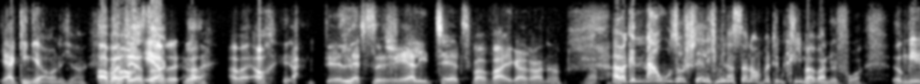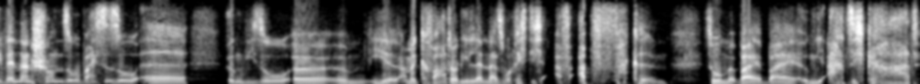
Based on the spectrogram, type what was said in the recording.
Ja. ging ja auch nicht. Ja. Aber der auch er sagt, wird, ne. aber, aber auch ja, der letzte. Realitätsverweigerer. Ne? Ja. Aber genauso stelle ich mir das dann auch mit dem Klimawandel vor. Irgendwie, wenn dann schon so, weißt du, so, äh, irgendwie so äh, ähm, hier am Äquator die Länder so richtig ab abfackeln. So bei, bei irgendwie 80 Grad,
